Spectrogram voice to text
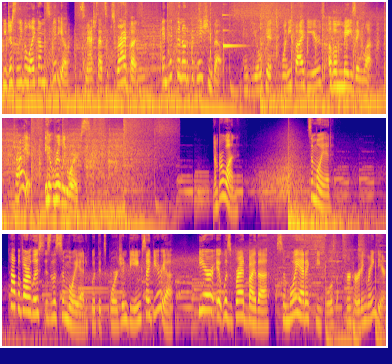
You just leave a like on this video, smash that subscribe button, and hit the notification bell, and you'll get 25 years of amazing luck. Try it. It really works. Number 1. Samoyed. Top of our list is the Samoyed, with its origin being Siberia. Here, it was bred by the Samoyedic peoples for herding reindeer.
